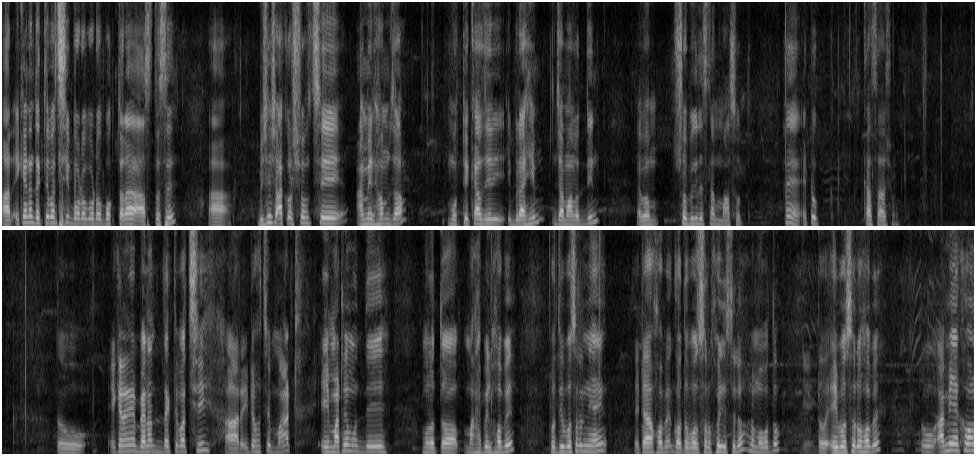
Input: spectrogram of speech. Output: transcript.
আর এখানে দেখতে পাচ্ছি বড় বড় বক্তারা আসতেছে। বিশেষ আকর্ষণ হচ্ছে আমির হামজা, মুফতি কাজী ইব্রাহিম জামাল উদ্দিন এবং শফিকুল ইসলাম মাসুদ। হ্যাঁ একটু কাছে আসুন। তো এখানে ব্যানার দেখতে পাচ্ছি আর এটা হচ্ছে মাঠ। এই মাঠের মধ্যে মূলত মাহফিল হবে। প্রতি বছরের ন্যায় এটা হবে। গত বছর হয়েছিল সম্ভবত। তো এই বছরও হবে। তো আমি এখন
